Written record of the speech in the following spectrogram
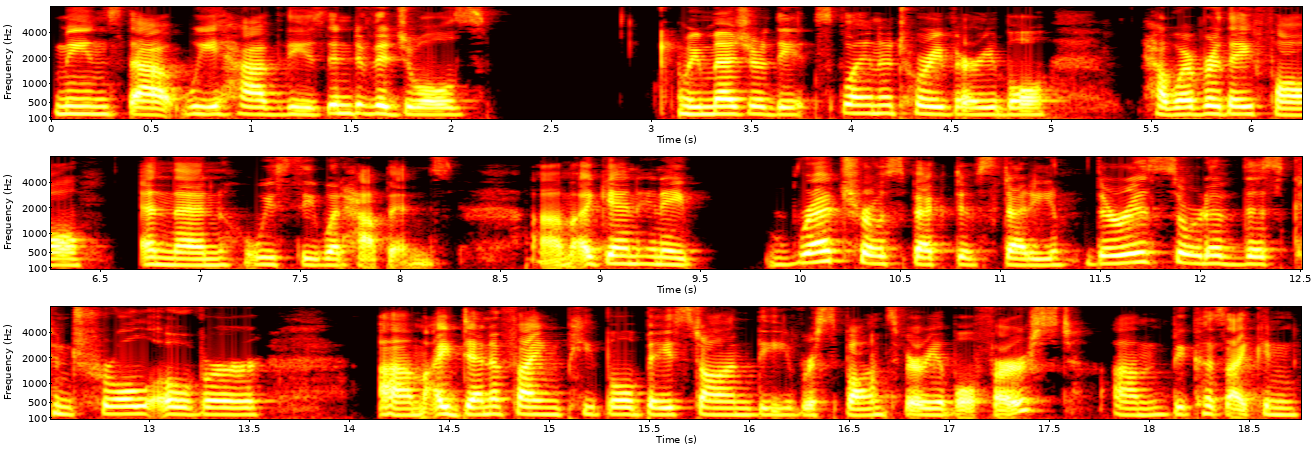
means that we have these individuals, we measure the explanatory variable, however they fall, and then we see what happens. Um, again, in a retrospective study, there is sort of this control over um, identifying people based on the response variable first, um, because I can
